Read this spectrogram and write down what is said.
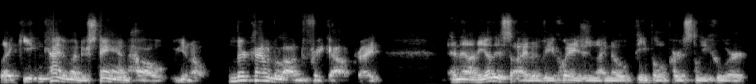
like you can kind of understand how you know they're kind of allowed to freak out right? And then on the other side of the equation i know people personally who are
